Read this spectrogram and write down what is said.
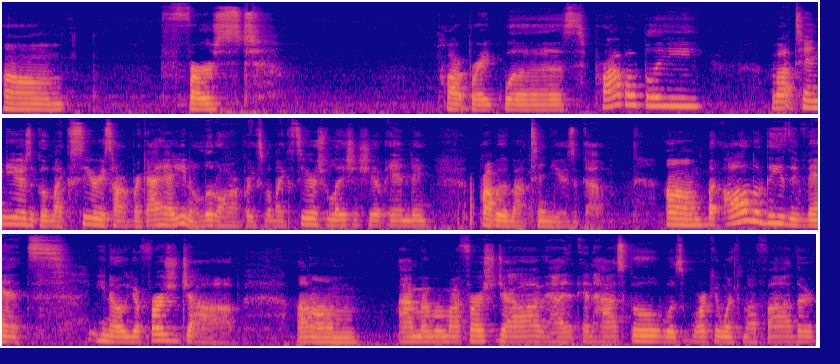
um, first heartbreak was probably about 10 years ago, like serious heartbreak. I had, you know, little heartbreaks, but like serious relationship ending probably about 10 years ago. Um, but all of these events, you know, your first job, um, I remember my first job in high school was working with my father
